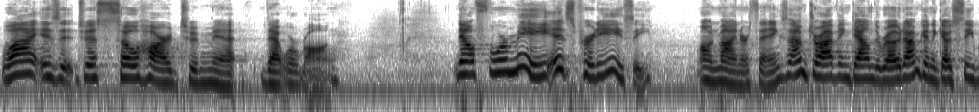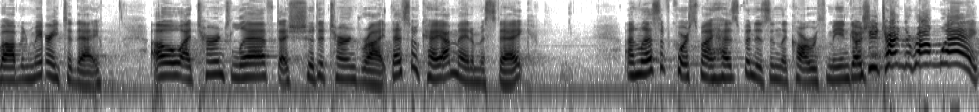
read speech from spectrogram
Why is it just so hard to admit that we're wrong? Now, for me, it's pretty easy on minor things. I'm driving down the road. I'm going to go see Bob and Mary today. Oh, I turned left. I should have turned right. That's okay. I made a mistake. Unless, of course, my husband is in the car with me and goes, You turned the wrong way.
